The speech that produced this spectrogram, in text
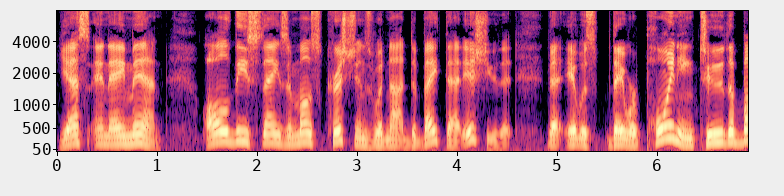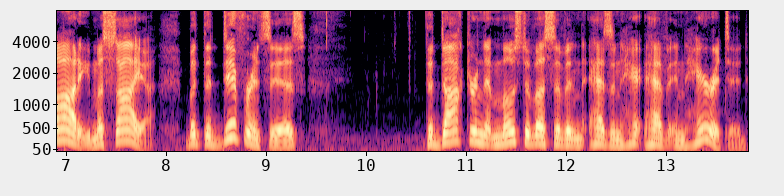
Yes and amen all of these things and most christians would not debate that issue that that it was they were pointing to the body messiah. But the difference is the doctrine that most of us have, has have inherited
